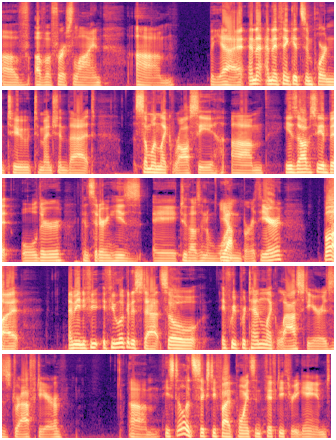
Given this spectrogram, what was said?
of of a first line. Um, but yeah, and and I think it's important to to mention that someone like Rossi, um, he's obviously a bit older considering he's a 2001 Yeah. birth year, but I mean, if you if you look at his stats, so if we pretend like last year is his draft year, um, he still had 65 points in 53 games.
